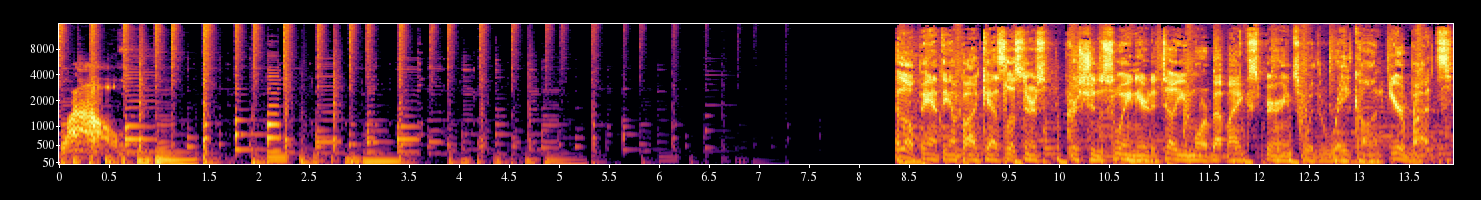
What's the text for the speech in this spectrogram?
wow. Hello, Pantheon podcast listeners. Christian Swain here to tell you more about my experience with Raycon earbuds.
